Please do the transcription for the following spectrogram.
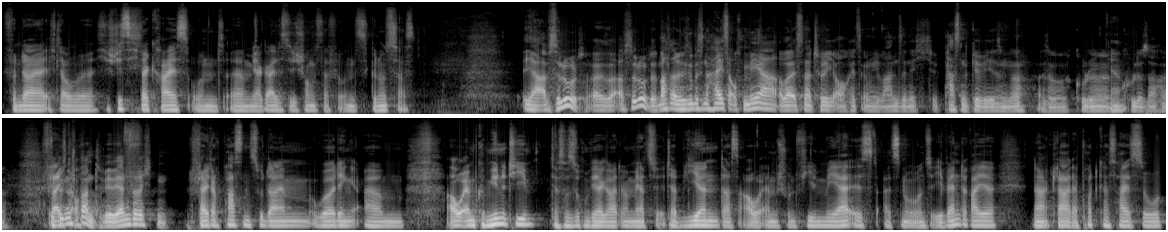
Von daher, ich glaube, hier schließt sich der Kreis und ähm, ja, geil, dass du die Chance dafür uns genutzt hast. Ja, absolut. Also absolut. Das macht natürlich so ein bisschen heiß auf Meer, aber ist natürlich auch jetzt irgendwie wahnsinnig passend gewesen. Ne? Also coole, ja. coole Sache. Vielleicht ich bin gespannt. Auch, Wir werden berichten. Vielleicht auch passend zu deinem Wording ähm, AOM Community. Das versuchen wir ja gerade immer mehr zu etablieren, dass AOM schon viel mehr ist als nur unsere Eventreihe. Na klar, der Podcast heißt so.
